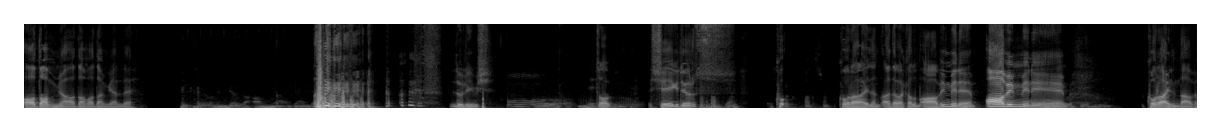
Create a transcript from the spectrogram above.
adam ya adam adam geldi. Am ya geldi. Loliymiş. Oo. nereye? Şeye gidiyoruz. Ko. Kora Island. Hadi bakalım. Abim benim. Abim benim. Oo, şey. Kora Island abi.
